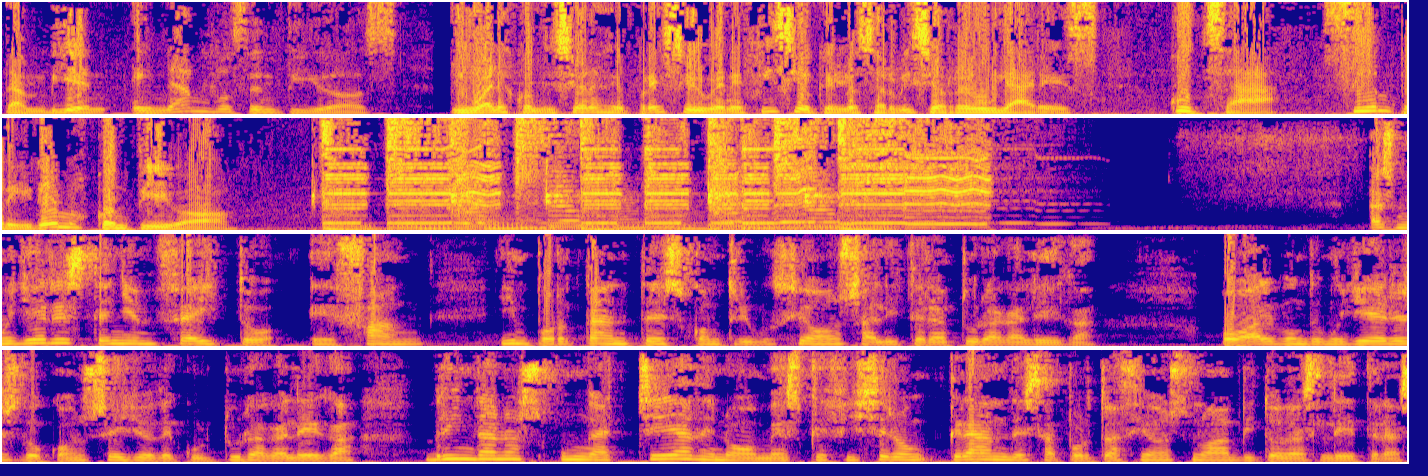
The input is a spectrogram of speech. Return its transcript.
también en ambos sentidos. Iguales condiciones de precio y beneficio que los servicios regulares. Kutza, siempre iremos contigo. As mulleres teñen feito e fan importantes contribucións á literatura galega. O álbum de mulleres do Consello de Cultura Galega bríndanos unha chea de nomes que fixeron grandes aportacións no ámbito das letras,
